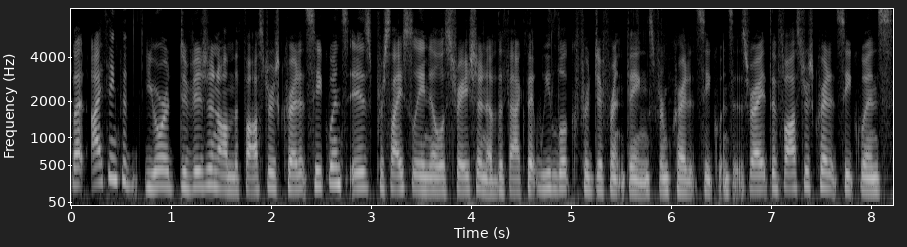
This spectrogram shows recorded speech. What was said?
But I think that your division on the Foster's credit sequence is precisely an illustration of the fact that we look for different things from credit sequences, right? The Foster's credit sequence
